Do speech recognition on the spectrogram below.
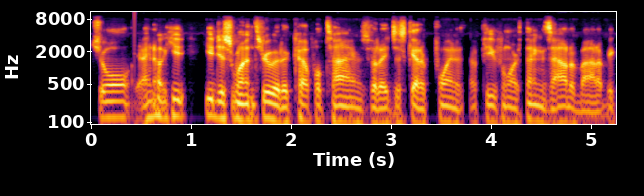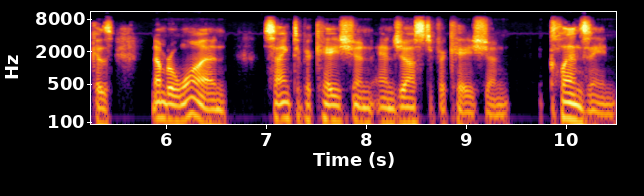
Joel, I know you, you just went through it a couple times, but I just got to point a few more things out about it because number one, sanctification and justification, cleansing,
